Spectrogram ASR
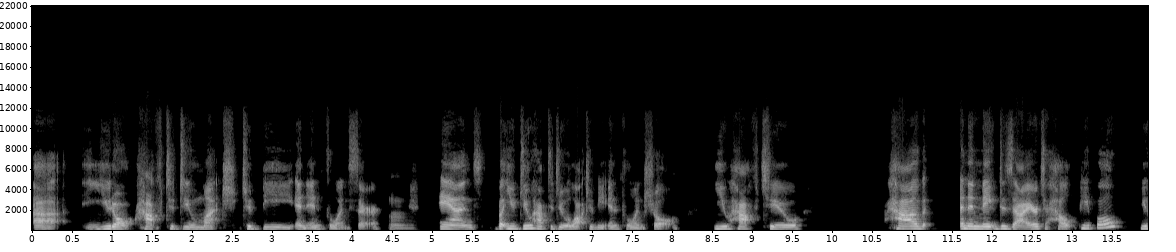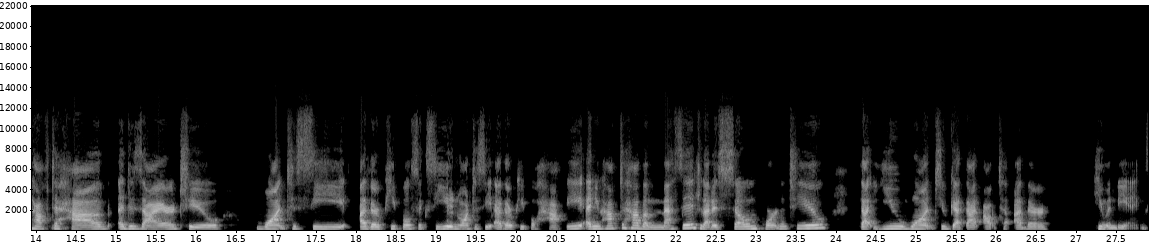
uh, you don't have to do much to be an influencer. Mm and but you do have to do a lot to be influential. You have to have an innate desire to help people. You have to have a desire to want to see other people succeed and want to see other people happy and you have to have a message that is so important to you that you want to get that out to other human beings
